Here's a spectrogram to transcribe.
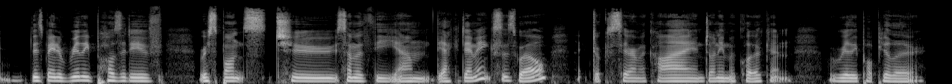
there's been a really positive response to some of the um, the academics as well. Like Dr. Sarah Mackay and Donnie McClurkin were really popular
